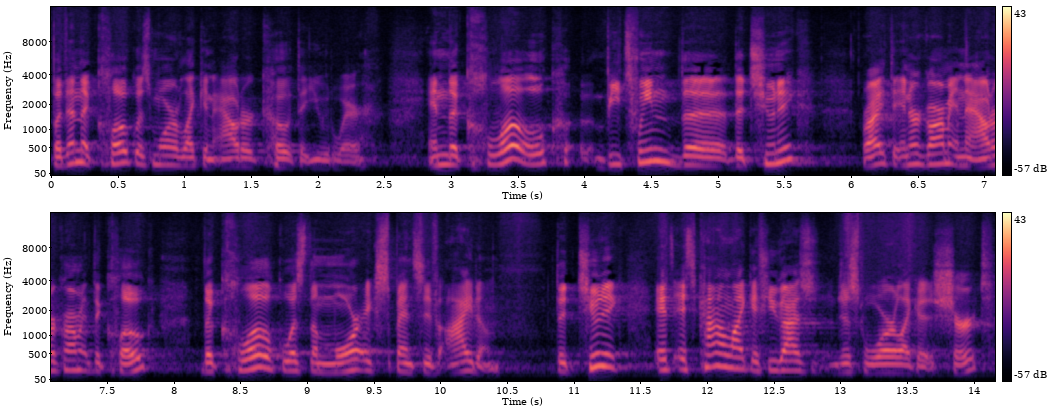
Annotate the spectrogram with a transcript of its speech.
But then the cloak was more of like an outer coat that you would wear. And the cloak, between the, the tunic, right, the inner garment and the outer garment, the cloak, the cloak was the more expensive item. The tunic, it, it's kind of like if you guys just wore like a shirt.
